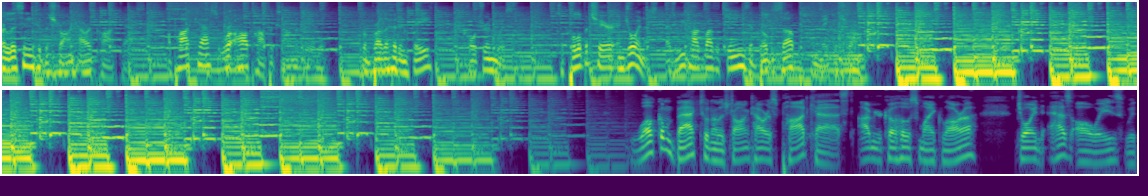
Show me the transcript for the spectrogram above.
are listening to the Strong Towers Podcast, a podcast where all topics are on the table, from brotherhood and faith, to culture and wisdom. So pull up a chair and join us as we talk about the things that build us up and make us strong. Welcome back to another Strong Towers podcast. I'm your co host, Mike Lara, joined as always with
